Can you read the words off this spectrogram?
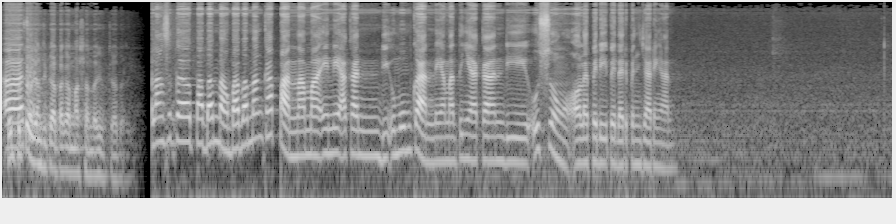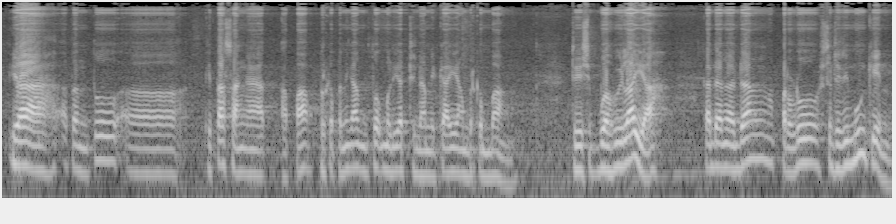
Uh, betul yang dikatakan Mas Hanta Yudha tadi. Langsung ke Pak Bambang. Pak Bambang kapan nama ini akan diumumkan yang nantinya akan diusung oleh PDIP dari penjaringan? Ya tentu uh, kita sangat apa berkepentingan untuk melihat dinamika yang berkembang. Di sebuah wilayah kadang-kadang perlu sedini mungkin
